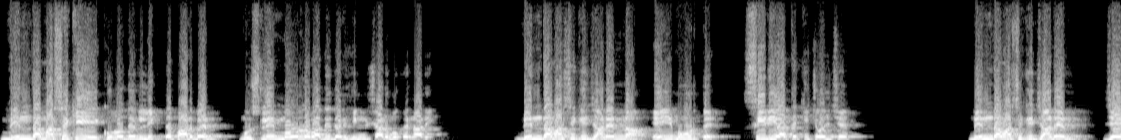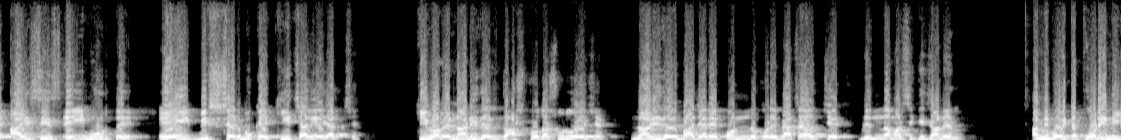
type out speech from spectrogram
বৃন্দা মাসে কি কোনোদিন লিখতে পারবেন? মুসলিম মৌলবাদীদের হিংসার মুখে নারী? বৃন্দামাসী কি জানেন না? এই মুহূর্তে সিরিয়াতে কি চলছে? বৃন্দামাসী কি জানেন যে আইসিস এই মুহূর্তে এই বিশ্বের বুকে কি চালিয়ে যাচ্ছে? কীভাবে নারীদের দাসপ্রথা শুরু হয়েছে? নারীদের বাজারে পণ্য করে বেচা হচ্ছে বৃন্দামাসী কি জানেন? আমি বইটা পড়িনি,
